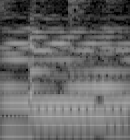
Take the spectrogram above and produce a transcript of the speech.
Música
